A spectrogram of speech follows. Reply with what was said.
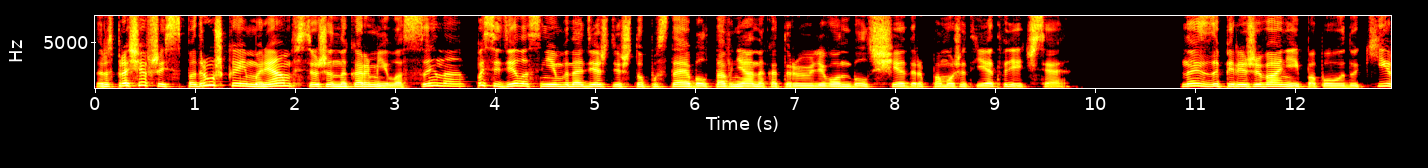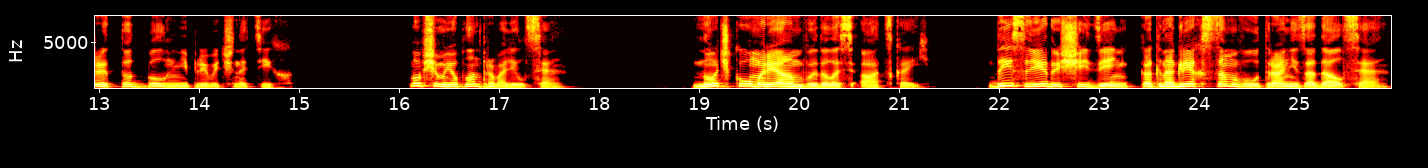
Распрощавшись с подружкой, Мариам все же накормила сына, посидела с ним в надежде, что пустая болтовня, на которую Ливон был щедр, поможет ей отвлечься. Но из-за переживаний по поводу Киры тот был непривычно тих. В общем, ее план провалился. Ночка у Мариам выдалась адской. Да и следующий день, как на грех с самого утра не задался.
